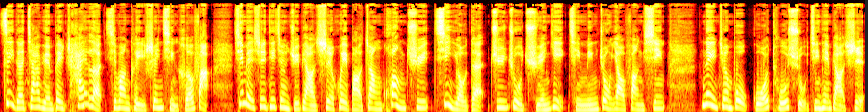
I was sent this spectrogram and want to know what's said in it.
自己的家园被拆了，希望可以申请合法。新北市地政局表示，会保障矿区既有的居住权益，请民众要放心。内政部国土署今天表示，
